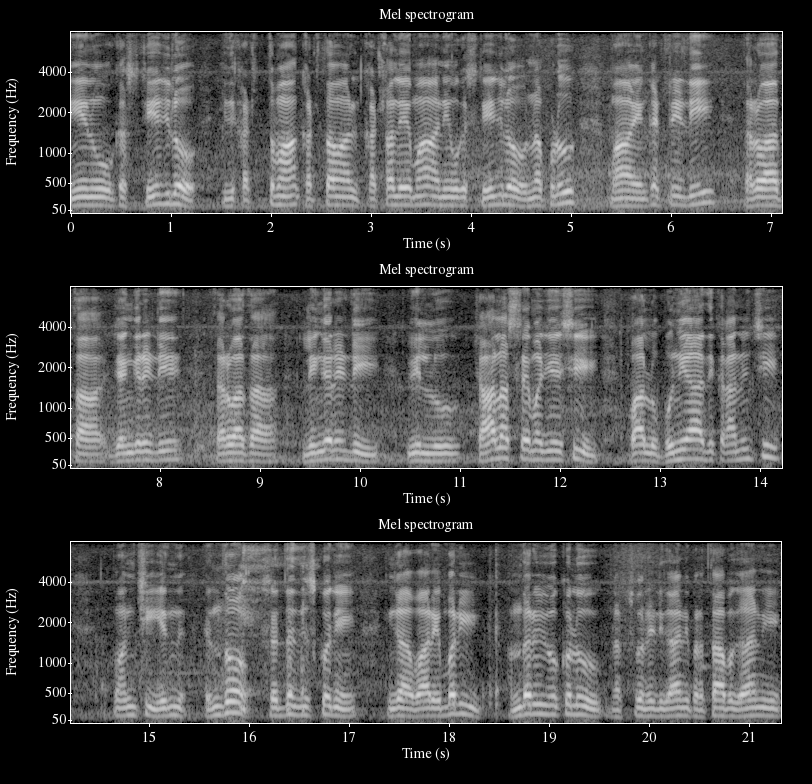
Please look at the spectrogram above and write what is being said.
నేను ఒక స్టేజ్లో ఇది కట్టమా కట్టమా కట్టలేమా అని ఒక స్టేజ్లో ఉన్నప్పుడు మా వెంకటరెడ్డి తర్వాత జంగిరెడ్డి తర్వాత లింగారెడ్డి వీళ్ళు చాలా శ్రమ చేసి వాళ్ళు బునియాది కానించి మంచి ఎన్- ఎంతో శ్రద్ధ తీసుకొని ఇంకా వారెవ్వరి అందరు యువకులు నరసింహారెడ్డి కానీ ప్రతాప్ కానీ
